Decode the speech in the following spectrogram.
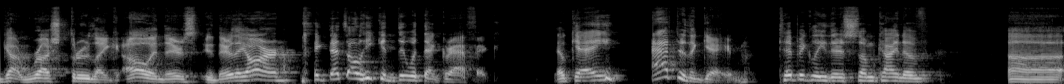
got rushed through, like, oh, and there's there they are. Like that's all he could do with that graphic. Okay. After the game, typically there's some kind of uh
